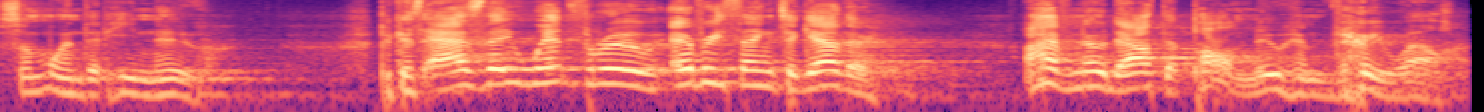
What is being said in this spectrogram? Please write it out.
someone that he knew. Because as they went through everything together, I have no doubt that Paul knew him very well.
